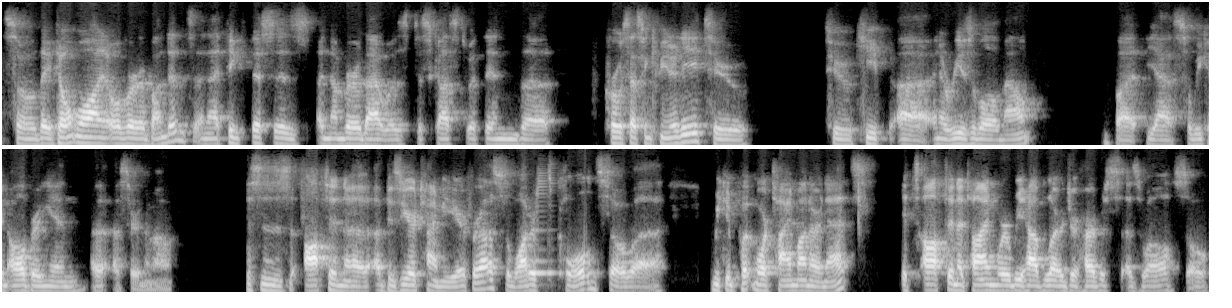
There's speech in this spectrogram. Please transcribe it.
so they don't want overabundance and i think this is a number that was discussed within the processing community to to keep uh, in a reasonable amount. But yeah, so we can all bring in a, a certain amount. This is often a, a, busier time of year for us. The water's cold, so uh, we can put more time on our nets. It's often a time where we have larger harvests as well. So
